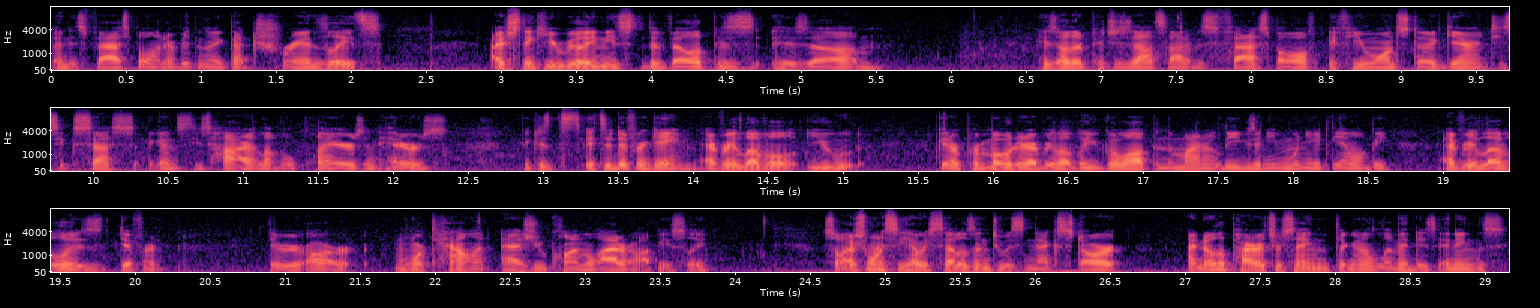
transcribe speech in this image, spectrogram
and his fastball and everything like that translates. I just think he really needs to develop his his um his other pitches outside of his fastball if he wants to guarantee success against these higher level players and hitters because it's, it's a different game. Every level you get promoted, every level you go up in the minor leagues and even when you get to the MLB, every level is different. There are more talent as you climb the ladder, obviously. So I just want to see how he settles into his next start. I know the Pirates are saying that they're going to limit his innings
